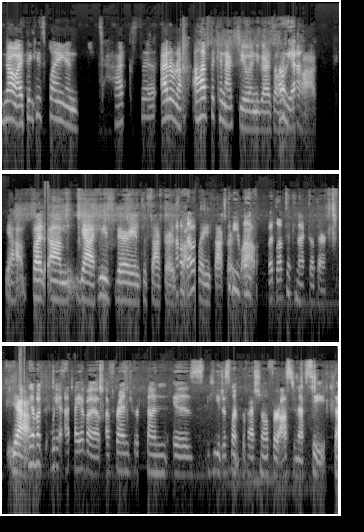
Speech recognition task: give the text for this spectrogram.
No, I think he's playing in Texas. I don't know. I'll have to connect you, and you guys will Oh, have yeah. to talk. Yeah, but um, yeah, he's very into soccer as Oh, well, playing soccer as really. well. Fun. I'd love to connect with her. Yeah. We have a we I have a, a friend. Her son is he just went professional for Austin FC. So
